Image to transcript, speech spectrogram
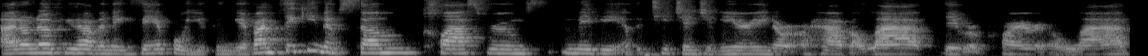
I don't know if you have an example you can give. I'm thinking of some classrooms maybe that teach engineering or, or have a lab they require a lab.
